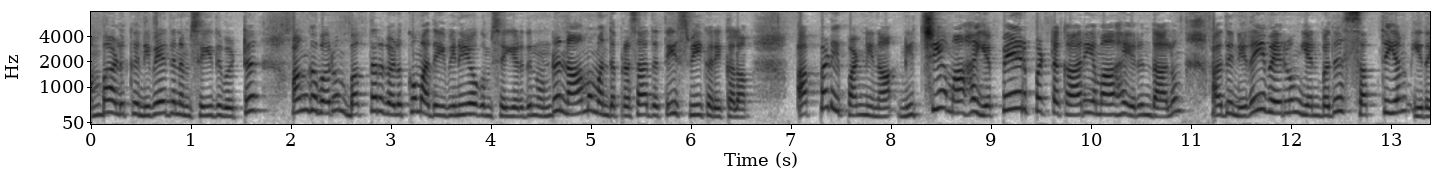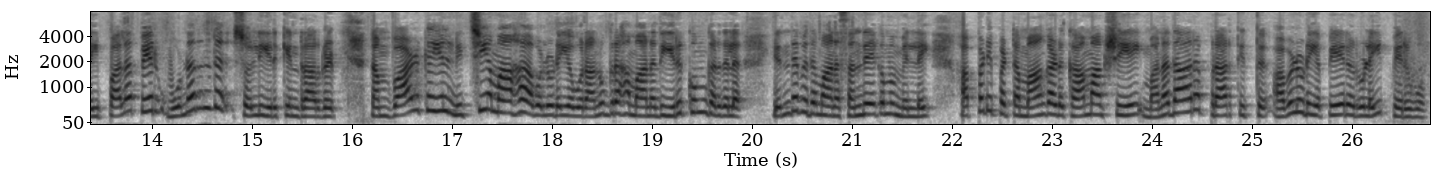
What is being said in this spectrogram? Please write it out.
அம்பாளுக்கு நிவேதனம் செய்துவிட்டு அங்கு வரும் பக்தர்களுக்கும் அதை விநியோகம் செய்யறதுன்னு உண்டு நாமும் அந்த பிரசாதத்தை ஸ்வீகரிக்கலாம். அப்படி பண்ணினா நிச்சயமாக எப்பேற்பட்ட காரியமாக இருந்தாலும் அது நிறைவேறும் என்பது சத்தியம். இதை பல பேர் உணர்ந்து சொல்லி இருக்கின்றார்கள் நம் வாழ்க்கையில் நிச்சயமாக அவளுடைய ஒரு அனுகிரகமானது இருக்குங்கிறதுல எந்த விதமான சந்தேகமும் இல்லை. அப்படிப்பட்ட மாங்காடு காமாட்சியை மனதார பிரார்த்தித்து அவளுடைய பேரருளை பெறுவோம்.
